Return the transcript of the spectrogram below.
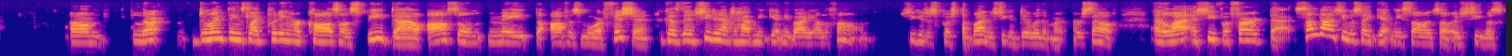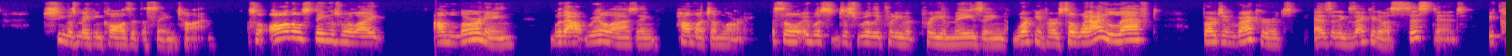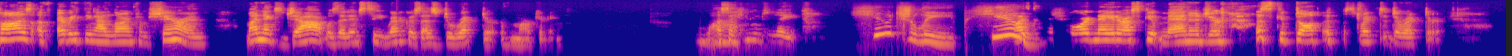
Um, learn, doing things like putting her calls on speed dial also made the office more efficient because then she didn't have to have me get anybody on the phone. She could just push the button. She could deal with it herself, and a lot. And she preferred that. Sometimes she would say, "Get me so and so," if she was she was making calls at the same time. So all those things were like I'm learning without realizing how much I'm learning. So it was just really pretty pretty amazing working for her. So when I left Virgin Records as an executive assistant, because of everything I learned from Sharon, my next job was at MCA Records as director of marketing. Wow. That's a huge leap. Huge leap. Huge. I coordinator, I skipped manager, I skipped all straight to director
